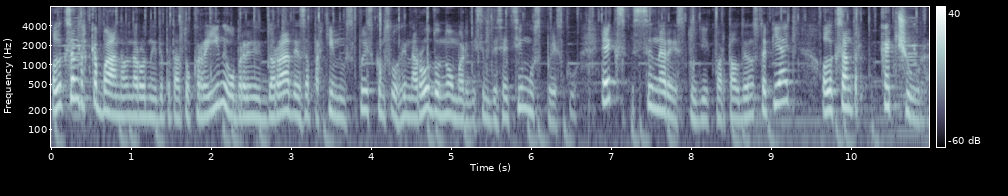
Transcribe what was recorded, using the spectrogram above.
Олександр Кабанов, народний депутат України, обраний до ради за партійним списком Слуги народу номер 87 у списку. Екс-сценарист студії Квартал 95 Олександр Качура,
